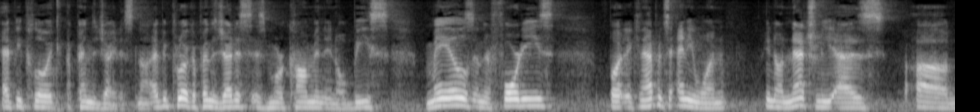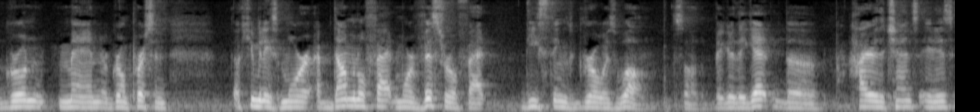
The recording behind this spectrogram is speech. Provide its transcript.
epiploic appendagitis. Now, epiploic appendagitis is more common in obese males in their 40s but it can happen to anyone. You know, naturally, as a grown man or grown person accumulates more abdominal fat, more visceral fat, these things grow as well. So the bigger they get, the higher the chance it is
